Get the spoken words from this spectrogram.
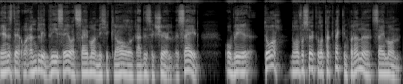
det eneste og endelige beviset er jo at seigmannen ikke klarer å redde seg sjøl ved seid, og blir da, når han forsøker å ta knekken på denne seigmannen,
